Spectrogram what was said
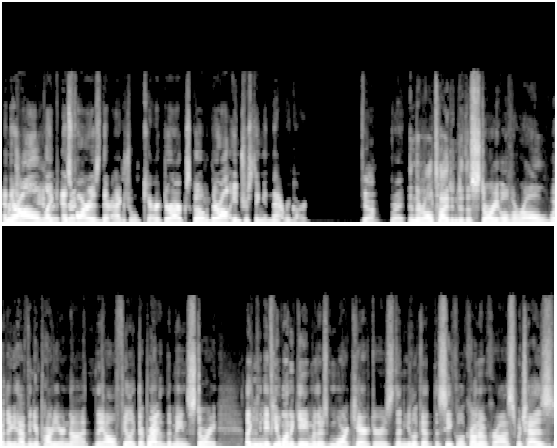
And Right, they're sure. all Yeah, like, right, as right. far as their actual character arcs go, they're all interesting in that regard. Yeah. Right. And they're all tied into the story overall, whether you have them in your party or not. They all feel like they're part Right. of the main story. Like Mhm. if you want a game where there's more characters, then you look at the sequel Chrono Cross, which has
